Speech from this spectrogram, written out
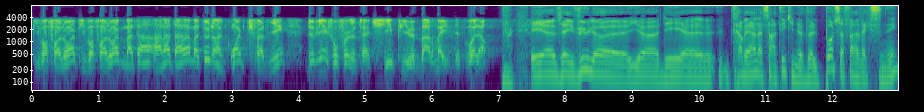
puis il va falloir, puis il va falloir, en attendant, mets dans le coin, puis tu fais rien, deviens chauffeur de taxi, puis euh, barmaid, voilà. Et euh, vous avez vu, là, il y a des euh, travailleurs de la santé qui ne veulent pas se faire vacciner.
